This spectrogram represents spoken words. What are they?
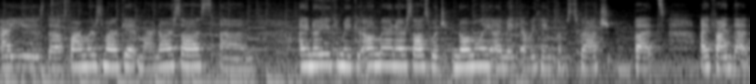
I use the Farmer's Market marinara sauce. Um, I know you can make your own marinara sauce, which normally I make everything from scratch, but I find that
